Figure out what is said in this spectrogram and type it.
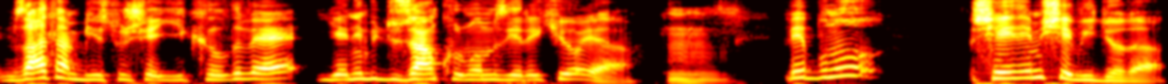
Zaten bir sürü şey yıkıldı ve yeni bir düzen kurmamız gerekiyor ya. Hı hı. Ve bunu şey demiş ya videoda.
